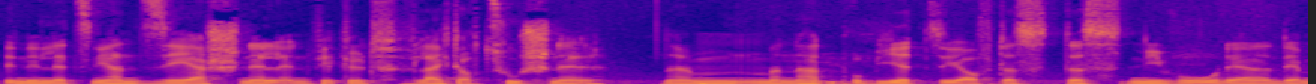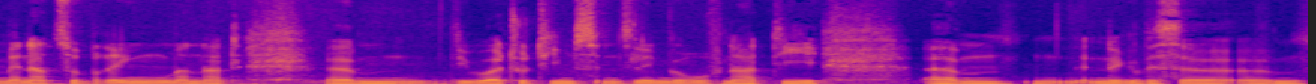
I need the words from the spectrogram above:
in den letzten Jahren sehr schnell entwickelt, vielleicht auch zu schnell. Ähm, man hat probiert, sie auf das, das Niveau der, der Männer zu bringen. Man hat ähm, die World Tour Teams ins Leben gerufen, hat die ähm, eine gewisse ähm,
